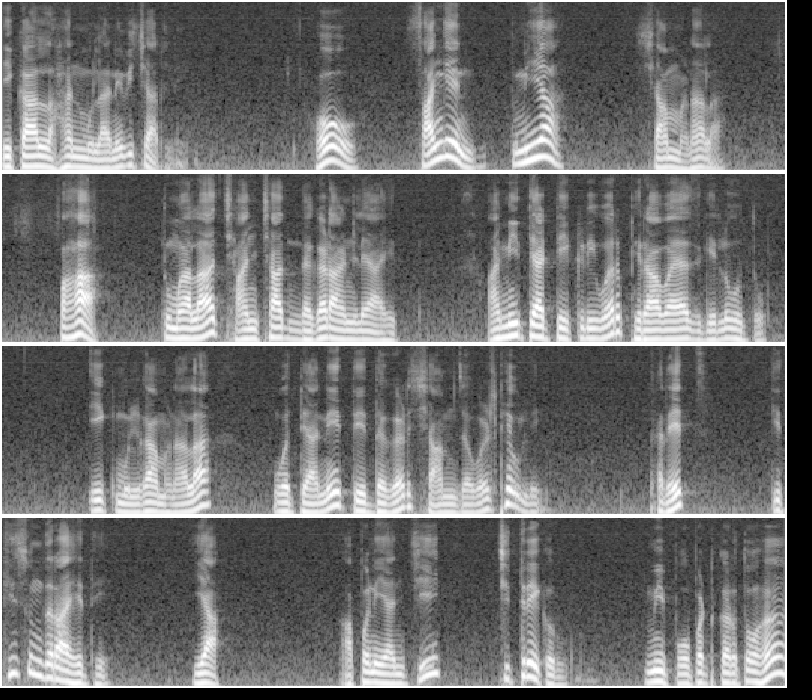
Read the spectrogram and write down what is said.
एका लहान मुलाने विचारले. हो सांगेन तुम्ही या. श्याम म्हणाला. पहा तुम्हाला छान छान दगड आणले आहेत. आम्ही त्या टेकडीवर फिरावयास गेलो होतो. एक मुलगा म्हणाला व त्याने ते दगड श्यामजवळ ठेवले. खरेच? किती सुंदर आहे ते या आपण यांची चित्रे करू. मी पोपट करतो हं?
